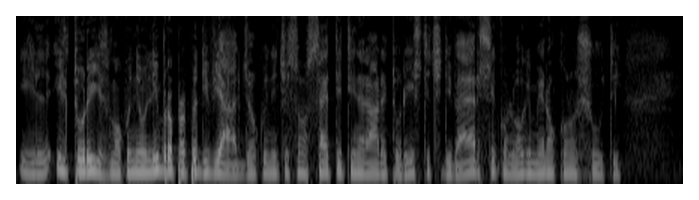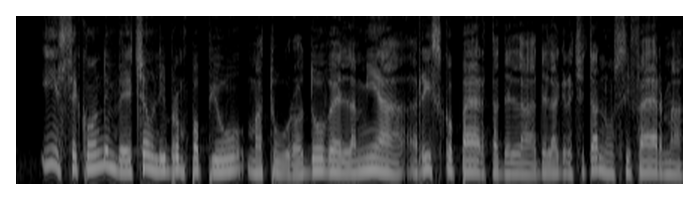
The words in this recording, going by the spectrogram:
il, il, turismo, quindi un libro proprio di viaggio, quindi ci sono sette itinerari turistici diversi con luoghi meno conosciuti. Il secondo invece è un libro un po' più maturo, dove la mia riscoperta della, della grecità non si ferma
